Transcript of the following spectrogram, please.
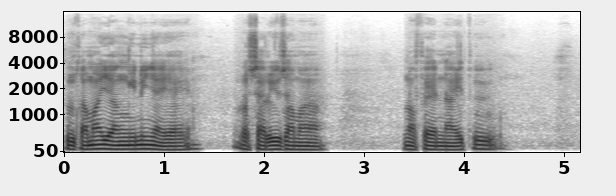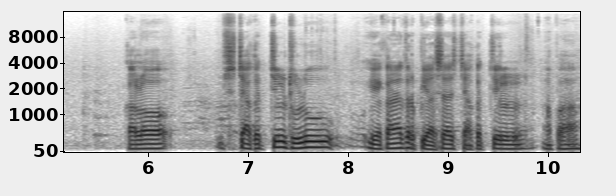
terutama yang ininya ya rosario sama novena itu. Kalau sejak kecil dulu ya karena terbiasa sejak kecil apa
